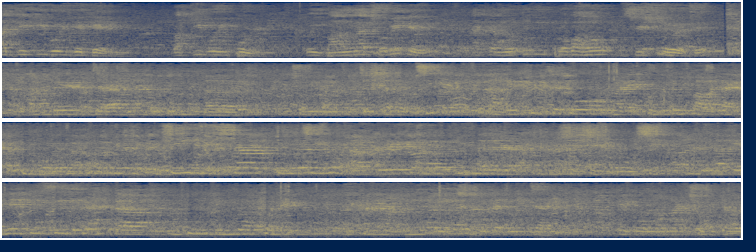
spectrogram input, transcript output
আজকে কি বই দেখে এলি? বা কি বই পড়লি? ওই বাংলা ছবিতে একটা নতুন প্রবাহ সৃষ্টি হয়েছে। আমাদের নতুন ছবি বানানোর চেষ্টা করছি, তাদের ক্ষেত্রে তো মানে পাওয়াটা একটা খুব বড় ব্যাপার। সেই চেষ্টা চলছিল, তারপরে হাজার শেষে বসে। একটা নতুন বিন্দক্ষণে যেখানে আমি এই ছবিটা নিয়ে যাই। এবং আমার ছবিটার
